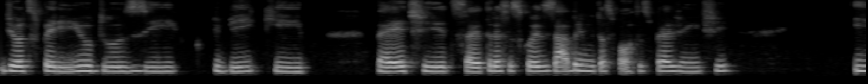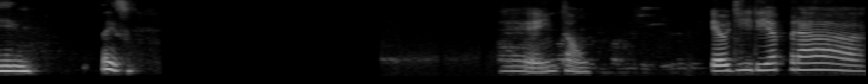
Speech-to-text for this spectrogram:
de outros períodos e PIBIC, PET, etc. Essas coisas abrem muitas portas para a gente. E é isso. É, então, eu diria para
